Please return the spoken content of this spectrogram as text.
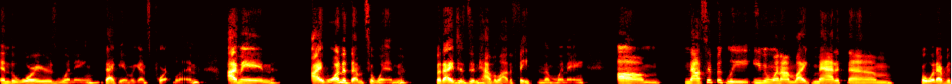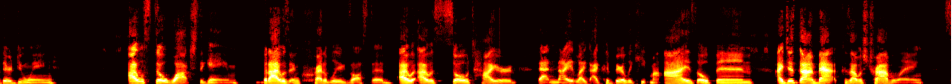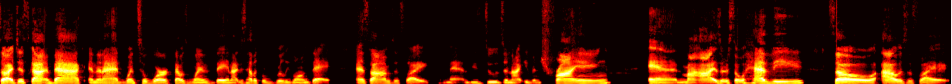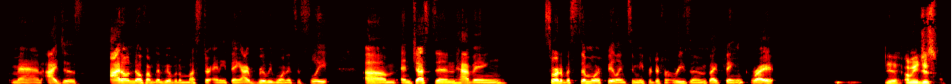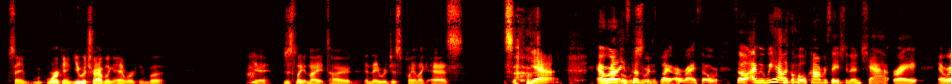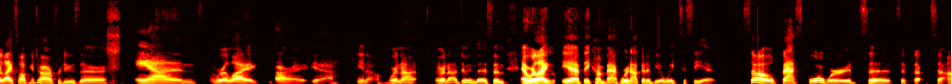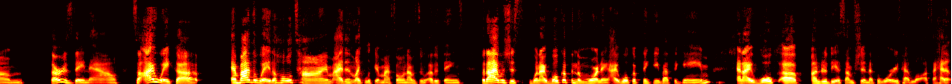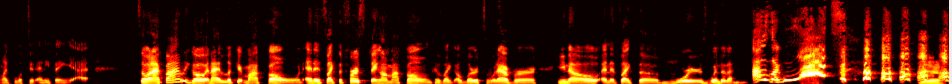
in the Warriors winning that game against Portland. I mean, I wanted them to win, but I just didn't have a lot of faith in them winning. Um, now, typically, even when I'm like mad at them for whatever they're doing, I will still watch the game. But I was incredibly exhausted. I, w- I was so tired that night. Like I could barely keep my eyes open. I just gotten back because I was traveling. So I just gotten back and then I had went to work. That was Wednesday and I just had like a really long day. And so I'm just like, man, these dudes are not even trying and my eyes are so heavy. So I was just like, man, I just I don't know if I'm going to be able to muster anything. I really wanted to sleep. Um, and Justin having sort of a similar feeling to me for different reasons, I think, right? Yeah, I mean, just same working. You were traveling and working, but yeah, just late night, tired, and they were just playing like ass. So, yeah, and we're on the East Coast. We're just like, all right, so over. So I mean, we had like a whole conversation in chat, right? And we're like talking to our producer, and we're like, all right, yeah, you know, we're not we're not doing this, and and we're like, yeah, if they come back, we're not going to be awake to see it. So fast forward to to th- to um Thursday now. So I wake up and by the way, the whole time I didn't like look at my phone. I was doing other things, but I was just when I woke up in the morning, I woke up thinking about the game and I woke up under the assumption that the Warriors had lost. I hadn't like looked at anything yet. So when I finally go and I look at my phone and it's like the first thing on my phone cuz like alerts whatever, you know, and it's like the mm-hmm. Warriors win I was like, "What?" Yeah.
